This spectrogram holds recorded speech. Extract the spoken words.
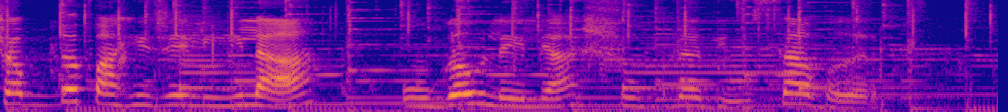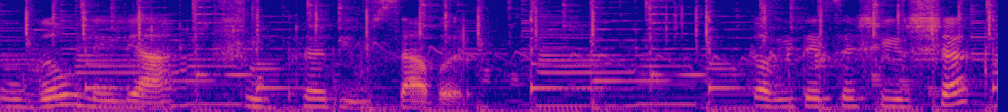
शब्द पाहिजे लिहिला उगवलेल्या शुभ्र दिवसावर उगवलेल्या शुभ्र दिवसावर. कवितेचे शीर्षक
